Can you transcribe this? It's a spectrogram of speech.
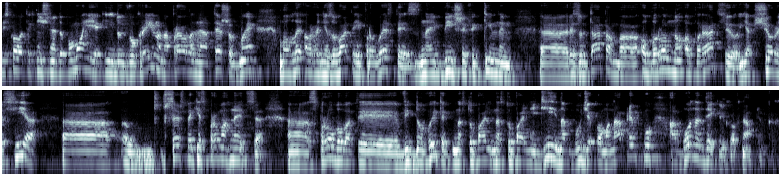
військово-технічної допомоги, які йдуть в Україну, направлені на те, щоб ми могли організувати і провести з найбільш ефективним е, результатом е, оборонну операцію, якщо Росія. Е, Все ж таки спромагнеться е, спробувати відновити наступаль, наступальні дії на будь-якому напрямку або на декількох напрямках.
